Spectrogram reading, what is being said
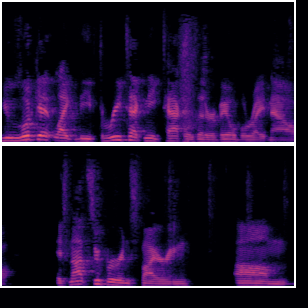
you look at like the three technique tackles that are available right now, it's not super inspiring. Um,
